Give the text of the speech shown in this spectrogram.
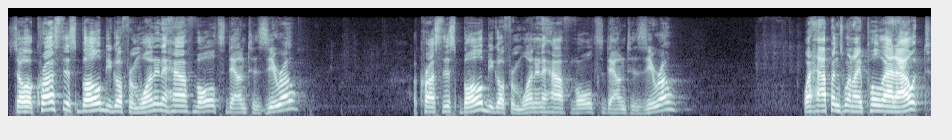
So across this bulb, you go from 1.5 volts down to 0. Across this bulb, you go from 1.5 volts down to 0. What happens when I pull that out?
